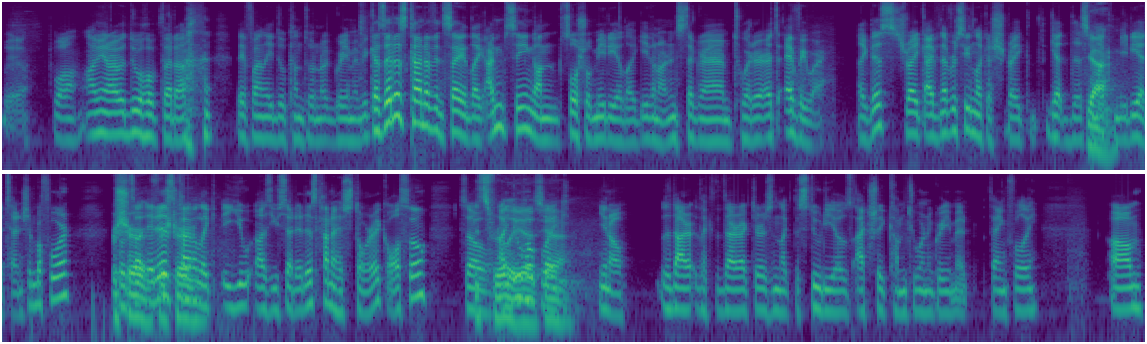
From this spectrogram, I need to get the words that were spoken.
Yeah. Well, I mean, I do hope that uh, they finally do come to an agreement because it is kind of insane. Like I'm seeing on social media, like even on Instagram, Twitter, it's everywhere. Like this strike, I've never seen like a strike get this Yeah. much media attention before. For So it's, sure, it for is kind of like you, as you said, it is kind of historic also. So It's I really do hope is, like you know the di- like the directors and like the studios actually come to an agreement. Thankfully. Um,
